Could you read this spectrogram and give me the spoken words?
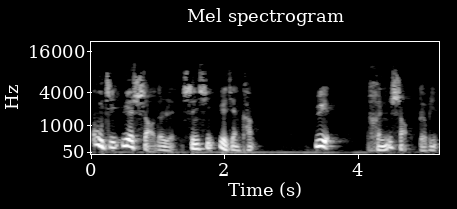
顾忌越少的人，身心越健康，越很少得病。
